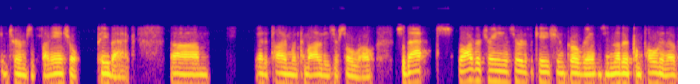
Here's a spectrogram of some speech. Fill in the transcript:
in terms of financial payback um, at a time when commodities are so low. So that logger training and certification program is another component of,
